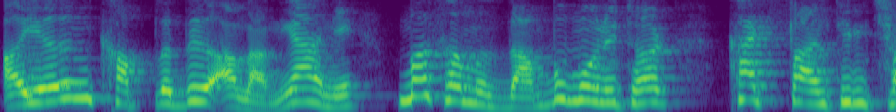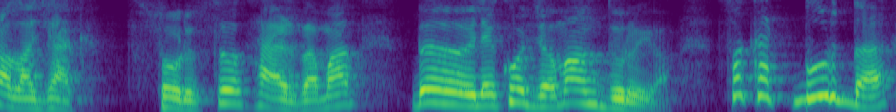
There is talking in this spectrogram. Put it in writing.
ayağın kapladığı alan yani masamızdan bu monitör kaç santim çalacak? sorusu her zaman böyle kocaman duruyor. Fakat burada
